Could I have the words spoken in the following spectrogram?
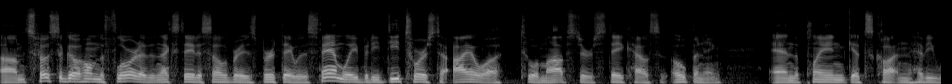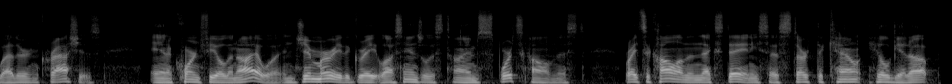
Um, he's supposed to go home to Florida the next day to celebrate his birthday with his family, but he detours to Iowa to a mobster's steakhouse opening, and the plane gets caught in heavy weather and crashes in a cornfield in Iowa. And Jim Murray, the great Los Angeles Times sports columnist, writes a column the next day, and he says, "Start the count. He'll get up."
